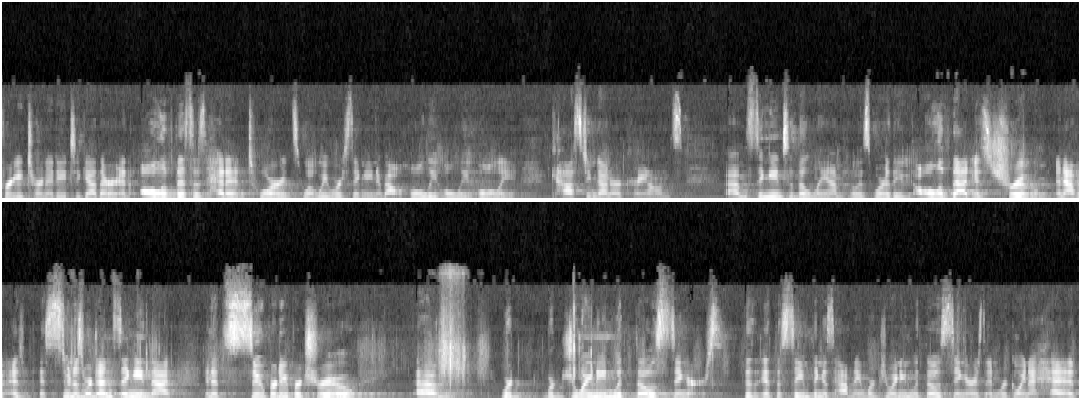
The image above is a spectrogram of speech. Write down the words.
for eternity together. And all of this is headed towards what we were singing about holy, holy, holy casting down our crowns, um, singing to the Lamb who is worthy. All of that is true. And as, as soon as we're done singing that, and it's super duper true, um, we're, we're joining with those singers. The, the same thing is happening. We're joining with those singers and we're going ahead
